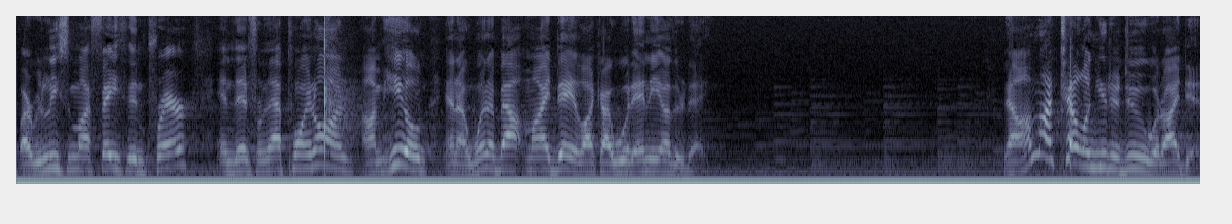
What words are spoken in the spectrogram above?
by releasing my faith in prayer. And then from that point on, I'm healed and I went about my day like I would any other day. Now, I'm not telling you to do what I did.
